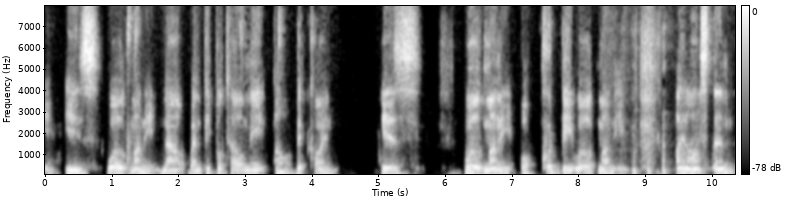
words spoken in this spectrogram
it is world money. Now, when people tell me, oh, Bitcoin is world money or could be world money, I ask them,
